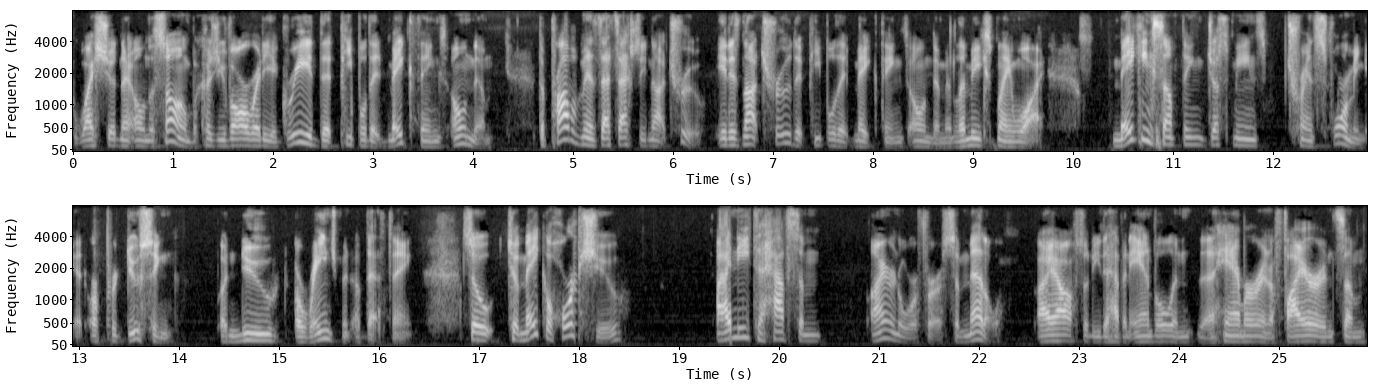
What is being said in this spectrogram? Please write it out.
why shouldn't i own the song? Because you've already agreed that people that make things own them. The problem is that's actually not true. It is not true that people that make things own them and let me explain why making something just means transforming it or producing a new arrangement of that thing. So to make a horseshoe, I need to have some iron ore first, some metal. I also need to have an anvil and a hammer and a fire and some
